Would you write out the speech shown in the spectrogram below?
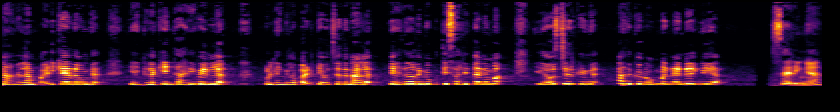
நாங்கெல்லாம் படிக்காதவங்க. எங்களுக்கு இந்த அறிவு இல்லை. பிள்ளைங்கள படிக்க வச்சதுனால ஏதோ அதுங்க புத்திசாலித்தனமா யோசிச்சிருக்குங்க. அதுக்கு ரொம்ப நன்றிங்கய்யா. சரிங்க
